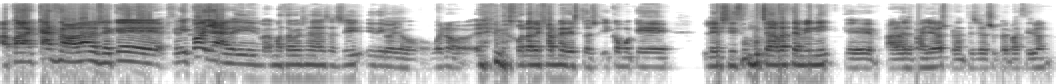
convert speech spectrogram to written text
¡A palancazo! tal, no sé qué, gilipollas, y más cosas así. Y digo yo, bueno, mejor alejarme de estos. Y como que les hizo mucha gracia a Mini, que ahora es mayor, pero antes era súper vacilón.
